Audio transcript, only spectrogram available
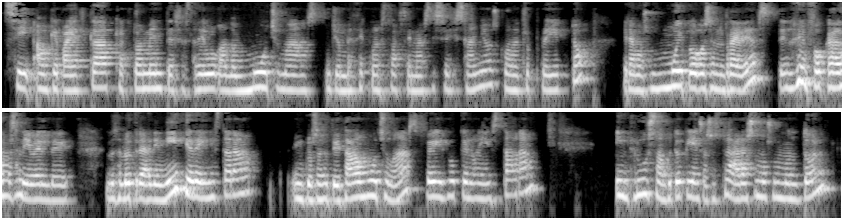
sí, aunque parezca que actualmente se está divulgando mucho más, yo empecé con esto hace más de seis años con otro proyecto, éramos muy pocos en redes, enfocados a nivel de, de salud al inicio de Instagram, incluso se utilizaba mucho más Facebook que no Instagram. Incluso aunque tú piensas, ostras, ahora somos un montón,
